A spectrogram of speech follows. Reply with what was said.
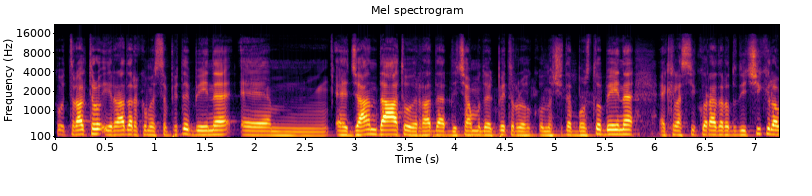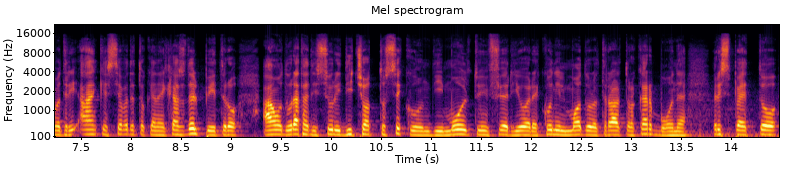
Tra l'altro il radar, come sapete bene, è, mm, è, già andato, il radar diciamo del Petro lo conoscete molto bene, è classico radar a 12 km, anche se va detto che nel caso del Petro ha una durata di soli 18 secondi, molto inferiore con il modulo tra l'altro a carbone rispetto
